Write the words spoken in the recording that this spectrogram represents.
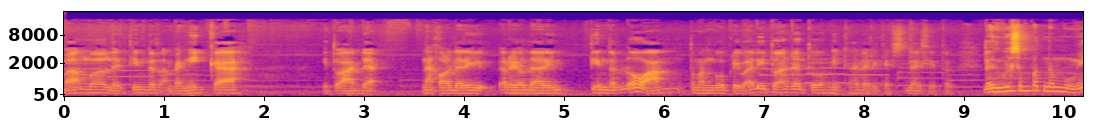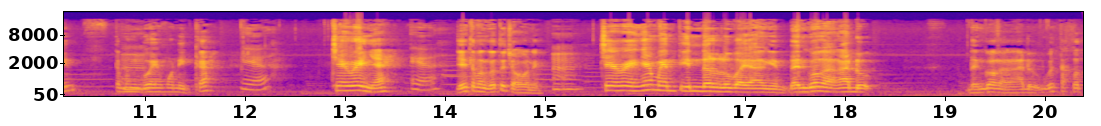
Bumble, dari Tinder sampai nikah itu ada. Nah kalau dari real dari Tinder doang, teman gue pribadi itu ada tuh nikah dari case dari situ. Dan gue sempet nemuin teman gue yang mau nikah, Iya, ceweknya. iya. Jadi teman gue tuh cowok nih, Mm-mm. ceweknya main Tinder lu bayangin. Dan gue nggak ngadu. Dan gue nggak ngadu. Gue takut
